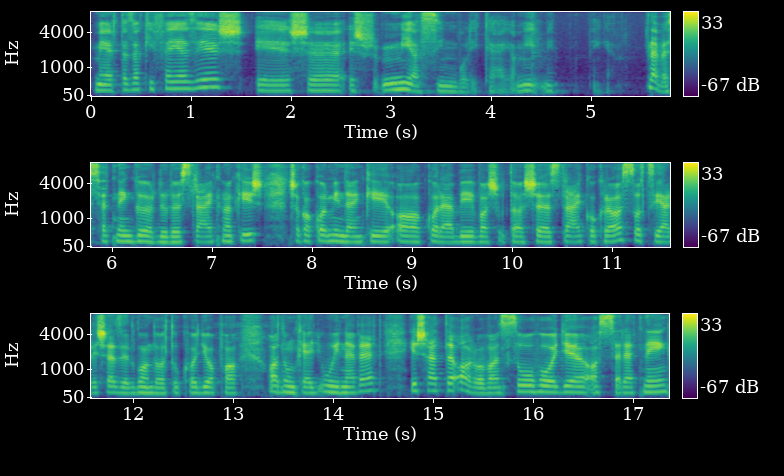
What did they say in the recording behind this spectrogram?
miért ez a kifejezés, és, és mi a szimbolikája, mi, mit, igen. Nevezhetnénk gördülő sztrájknak is, csak akkor mindenki a korábbi vasutas sztrájkokra szociális, ezért gondoltuk, hogy jobb, ha adunk egy új nevet, és hát arról van szó, hogy azt szeretnénk,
